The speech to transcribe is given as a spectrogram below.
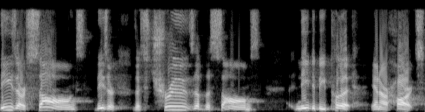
these are songs, these are the truths of the Psalms need to be put in our hearts.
